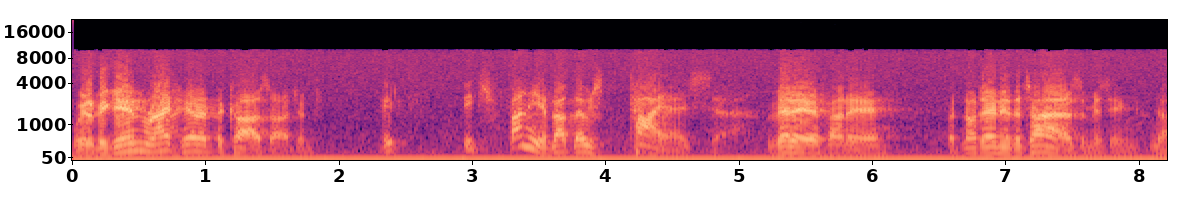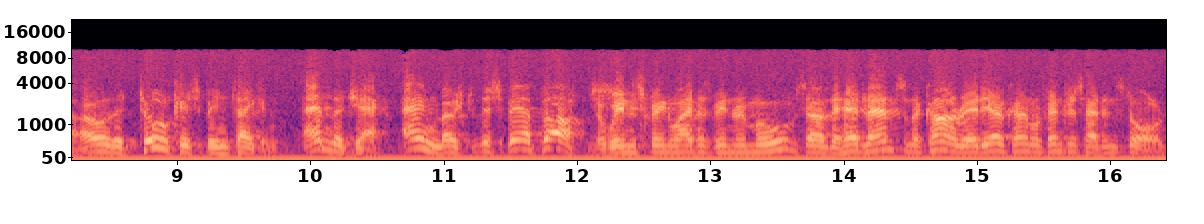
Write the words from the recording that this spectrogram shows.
We'll begin right here at the car, Sergeant. It, it's funny about those tires, sir. Very funny. But not only the tires are missing. No, the toolkit's been taken, and the jack, and most of the spare parts. The windscreen wiper's been removed, so have the headlamps and a car radio Colonel Fentress had installed.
